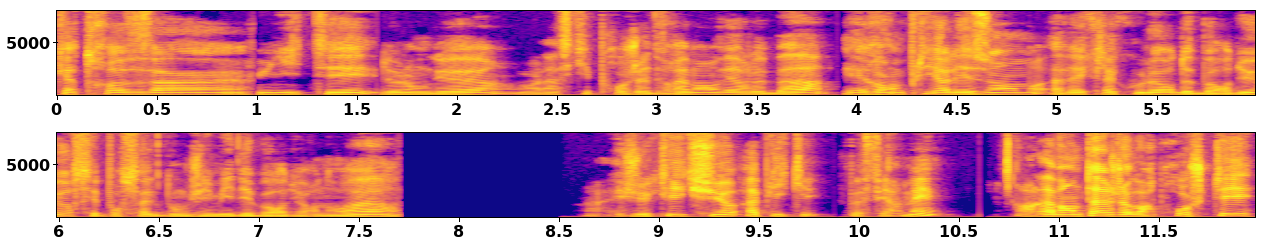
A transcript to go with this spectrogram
80 euh, unités de longueur, voilà ce qui projette vraiment vers le bas, et remplir les ombres avec la couleur de bordure, c'est pour ça que j'ai mis des bordures noires. Je clique sur appliquer. Je peux fermer. Alors l'avantage d'avoir projeté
